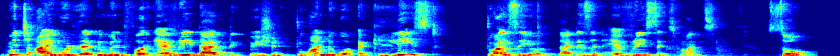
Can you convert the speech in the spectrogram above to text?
which I would recommend for every diabetic patient to undergo at least twice a year, that is in every six months. So,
